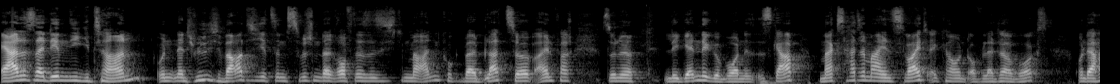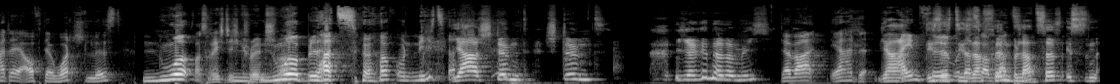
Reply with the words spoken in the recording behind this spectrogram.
er hat es seitdem nie getan und natürlich warte ich jetzt inzwischen darauf, dass er sich den mal anguckt, weil Bloodsurf einfach so eine Legende geworden ist. Es gab, Max hatte mal einen Zweit-Account auf Letterboxd und da hatte er auf der Watchlist nur was richtig cringe nur war. Bloodsurf und nichts. Ja, stimmt, stimmt. Ich erinnere mich. Da war er hatte ja, ein dieses, Film und dieser das war Film Bloodsurf. Bloodsurf ist ein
